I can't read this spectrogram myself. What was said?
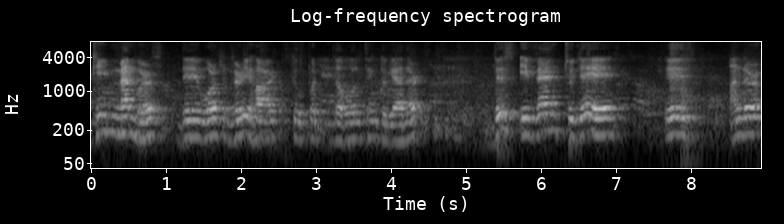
team members. They worked very hard to put the whole thing together. This event today is under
